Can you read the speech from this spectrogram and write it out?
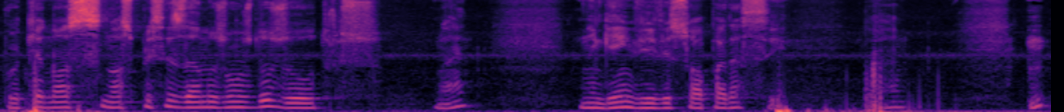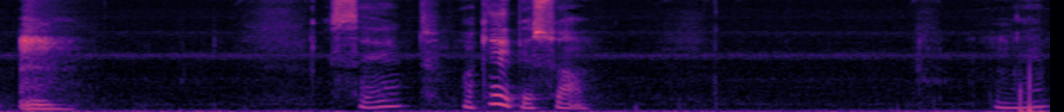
porque nós, nós precisamos uns dos outros, né? Ninguém vive só para si. Tá? Certo? Ok, pessoal? Né?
